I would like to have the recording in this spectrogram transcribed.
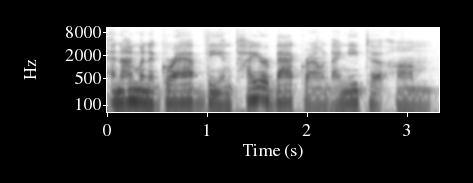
and I'm going to grab the entire background. I need to um,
